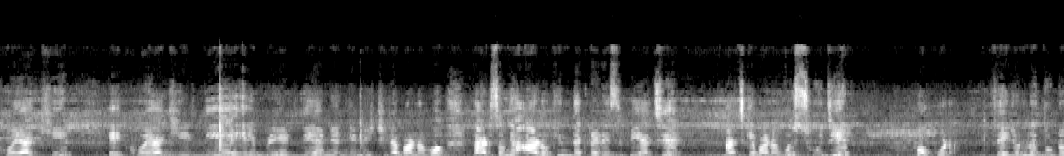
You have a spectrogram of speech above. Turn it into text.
খোয়া ক্ষীর। এই খোয়া ক্ষীর দিয়ে, এই ব্রেড দিয়ে আমি আজকে মিষ্টিটা বানাবো। তার সঙ্গে আরও কিন্তু একটা রেসিপি আছে। আজকে বানাবো সুজির পকোড়া। সেই জন্য দুটো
